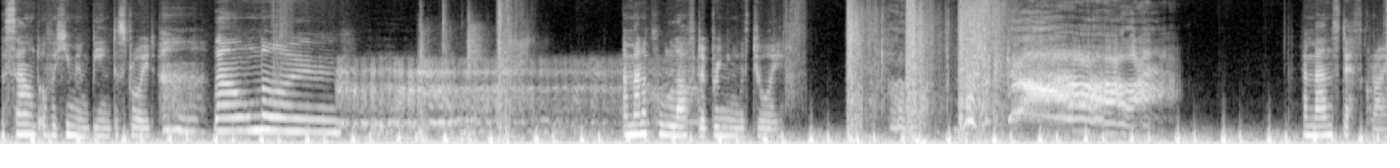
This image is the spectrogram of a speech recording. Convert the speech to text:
The sound of a human being destroyed. oh no! A maniacal laughter bringing with joy. A man's death cry.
